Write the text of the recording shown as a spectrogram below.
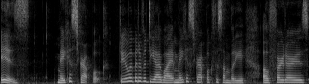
is make a scrapbook. Do a bit of a DIY, make a scrapbook for somebody of photos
